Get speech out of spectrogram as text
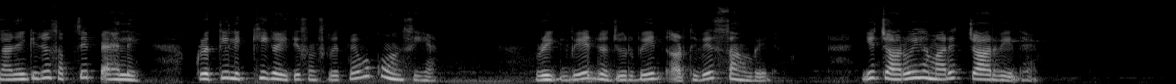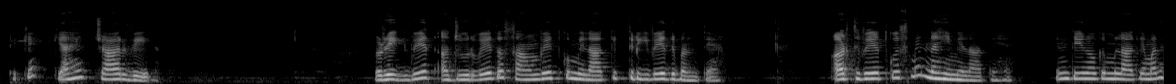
यानी कि जो सबसे पहले कृति लिखी गई थी संस्कृत में, वो कौन सी है? ऋग्वेद, यजुर्वेद, अर्थवेद, सामवेद। ये चारों ही हमारे चार वेद हैं। ठीक है? क्या है? चार वेद। ऋग्वेद, अजुर्वेद और सामवेद को मिला के त्रिवेद बनते हैं। अर्थवेद को इसमें नहीं मिलाते हैं। इन तीनों को मिला के हमारे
